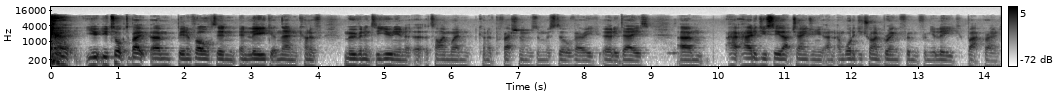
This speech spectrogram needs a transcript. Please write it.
you, you talked about um, being involved in, in league and then kind of moving into union at, at a time when kind of professionalism was still very early days. Um, how, how did you see that changing and, and what did you try and bring from, from your league background?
